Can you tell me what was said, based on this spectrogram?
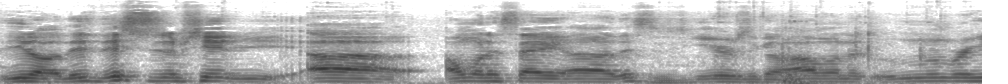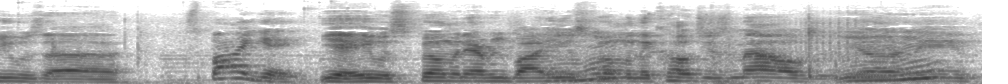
You know, this, this is some shit. Uh, I want to say uh, this is years ago. I want to remember he was. Uh, Spygate. yeah, he was filming everybody. He was Mhm. filming the coach's mouths. You know what I Mhm. mean?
